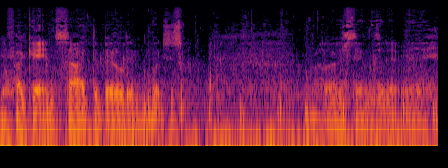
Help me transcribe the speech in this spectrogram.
if I get inside the building, which is one of those things, isn't it? Really.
